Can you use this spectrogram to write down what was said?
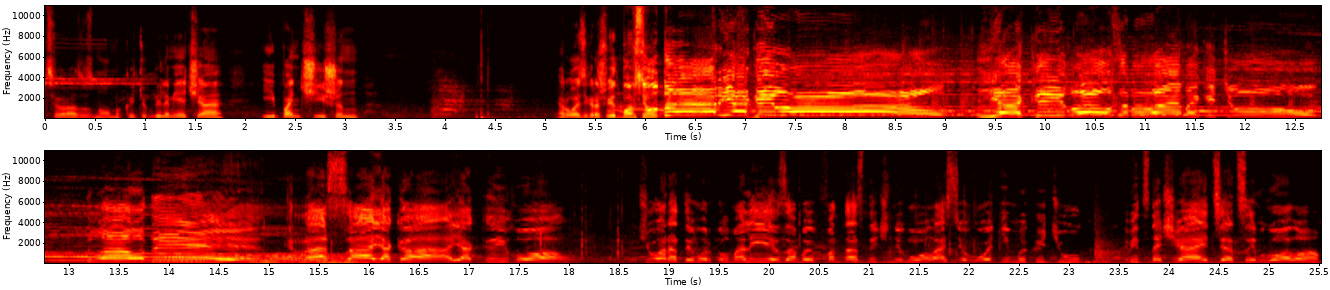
Цього разу знову Микитюк біля м'яча. І Панчишин. Розіграш відбувся. Удар! Який гол! Який гол забиває Микитюк! 2-1! Краса яка! Який гол! Вчора Тимур Кулмалієв забив фантастичний гол, а сьогодні Микитюк відзначається цим голом.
